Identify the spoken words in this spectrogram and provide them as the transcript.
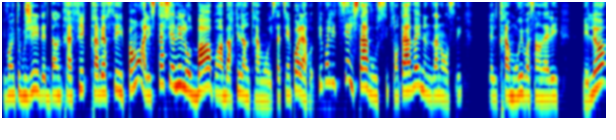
ils vont être obligés d'être dans le trafic, traverser les ponts, aller stationner l'autre bord pour embarquer dans le tramway. Ça ne tient pas la route. Les politiciens le savent aussi. Ils sont à la veille de nous annoncer que le tramway va s'en aller. Mais là,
